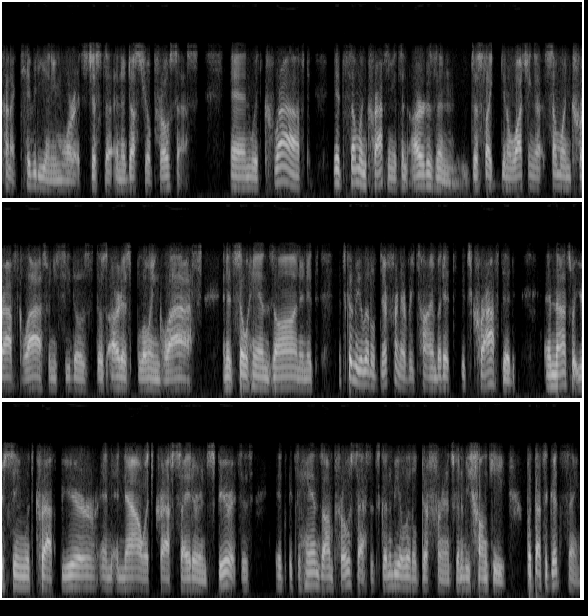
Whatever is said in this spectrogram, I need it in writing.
connectivity anymore. It's just a, an industrial process. And with craft, it's someone crafting. It's an artisan, just like you know, watching a, someone craft glass. When you see those those artists blowing glass, and it's so hands on, and it's it's going to be a little different every time, but it's it's crafted, and that's what you're seeing with craft beer, and and now with craft cider and spirits is it, it's a hands-on process. It's going to be a little different. It's going to be funky, but that's a good thing.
